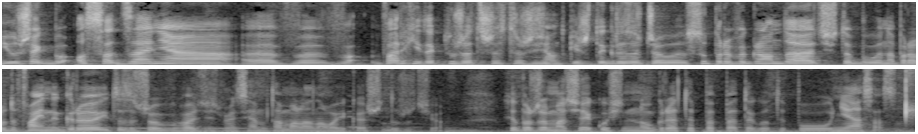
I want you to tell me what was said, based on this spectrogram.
już jakby osadzenia e, w, w, w architekturze 360, że te gry zaczęły super wyglądać, to były naprawdę fajne gry i to zaczęło wychodzić, więc ja bym tam Alana Wake'a jeszcze dorzuciła. Chyba, że macie jakąś inną grę TPP tego typu, nie Assassin.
